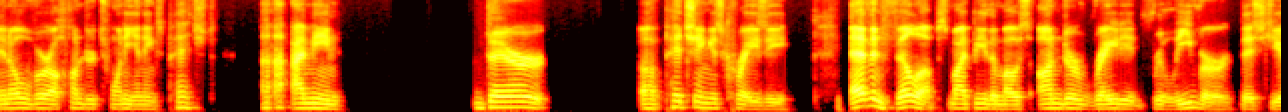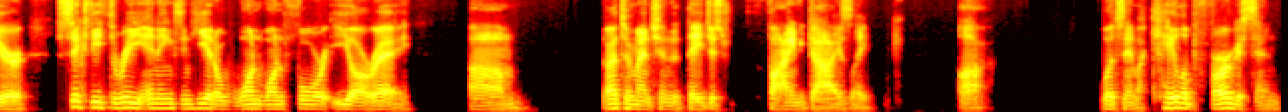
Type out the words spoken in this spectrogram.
in over 120 innings pitched. I, mean, their uh, pitching is crazy. Evan Phillips might be the most underrated reliever this year. 63 innings and he had a 114 ERA. Um, not to mention that they just find guys like uh what's his name, Caleb Ferguson,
